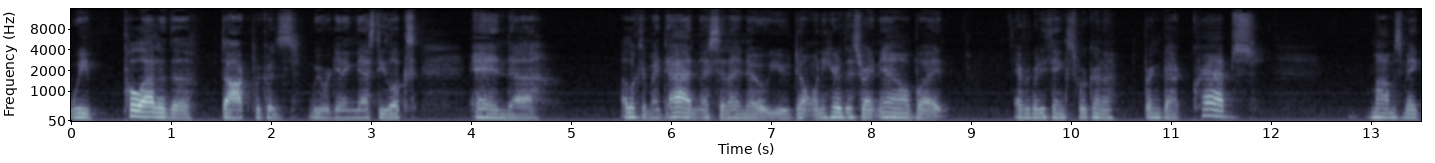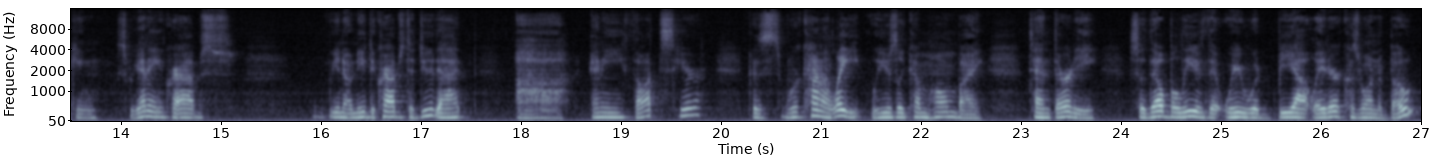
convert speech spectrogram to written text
We pull out of the dock because we were getting nasty looks and uh, I looked at my dad and I said, "I know you don't want to hear this right now, but everybody thinks we're going to bring back crabs. Mom's making spaghetti and crabs. You know, need the crabs to do that. Uh, any thoughts here?" Because we're kind of late. We usually come home by 10:30, so they'll believe that we would be out later because we're on a boat.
